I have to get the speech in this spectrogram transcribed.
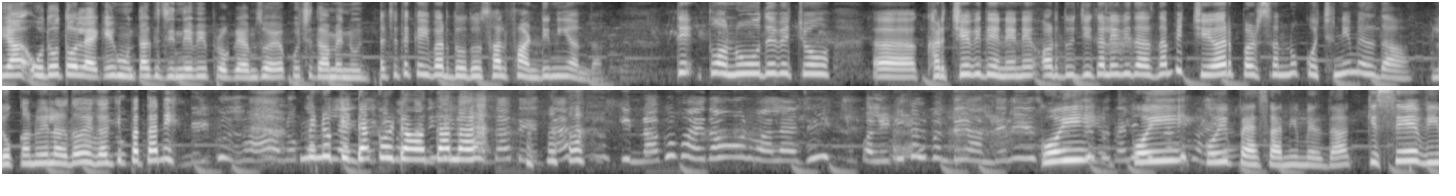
ਜਾਂ ਉਦੋਂ ਤੋਂ ਲੈ ਕੇ ਹੁਣ ਤੱਕ ਜਿੰਨੇ ਵੀ ਪ੍ਰੋਗਰਾਮਸ ਹੋਏ ਕੁਝ ਦਾ ਮੈਨੂੰ ਅੱਜ ਤੇ ਕਈ ਵਾਰ 2-2 ਸਾਲ ਫੰਡ ਹੀ ਨਹੀਂ ਆਂਦਾ ਤੇ ਤੁਹਾਨੂੰ ਉਹਦੇ ਵਿੱਚੋਂ ਖਰਚੇ ਵੀ ਦੇਣੇ ਨੇ ਔਰ ਦੂਜੀ ਗੱਲ ਇਹ ਵੀ ਦੱਸਦਾ ਵੀ ਚੇਅਰਪਰਸਨ ਨੂੰ ਕੁਝ ਨਹੀਂ ਮਿਲਦਾ। ਲੋਕਾਂ ਨੂੰ ਇਹ ਲੱਗਦਾ ਹੋਏਗਾ ਕਿ ਪਤਾ ਨਹੀਂ ਬਿਲਕੁਲ ਹਾਂ ਮੈਨੂੰ ਕਿੱਡਾ ਕੁ ਵੱਡਾ ਅਹੁਦਾ ਲੈ। ਕਿੰਨਾ ਕੁ ਫਾਇਦਾ ਹੋਣ ਵਾਲਾ ਹੈ ਜੀ? ਪੋਲੀਟੀਕਲ ਬੰਦੇ ਆਉਂਦੇ ਨੇ ਕੋਈ ਕੋਈ ਕੋਈ ਪੈਸਾ ਨਹੀਂ ਮਿਲਦਾ ਕਿਸੇ ਵੀ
